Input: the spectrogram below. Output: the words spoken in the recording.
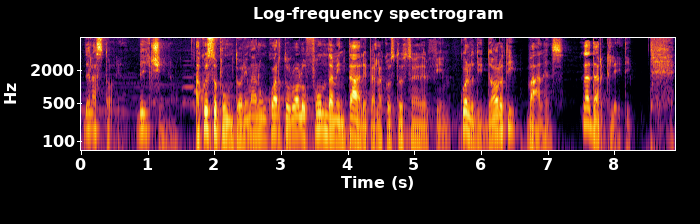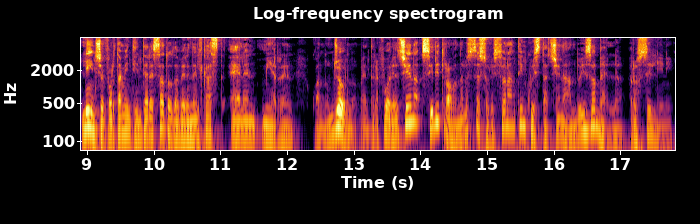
della storia del cinema. A questo punto rimane un quarto ruolo fondamentale per la costruzione del film, quello di Dorothy Valence, la Dark Lady. Lynch è fortemente interessato ad avere nel cast Helen Mirren, quando un giorno, mentre è fuori a cena, si ritrova nello stesso ristorante in cui sta cenando Isabella Rossellini.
